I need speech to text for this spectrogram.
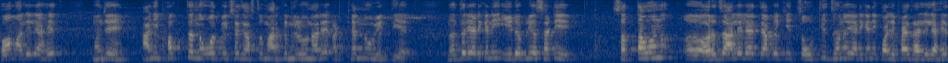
फॉर्म आलेले आहेत. म्हणजे आणि फक्त नव्वदपेक्षा जास्त मार्क मिळवणारे अठ्ठ्याण्णव व्यक्ती आहेत. नंतर या ठिकाणी ई डब्ल्यू एससाठी सत्तावन्न अर्ज आलेले आहेत. त्यापैकी चौतीस जणं या ठिकाणी क्वालिफाय झालेले आहेत.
